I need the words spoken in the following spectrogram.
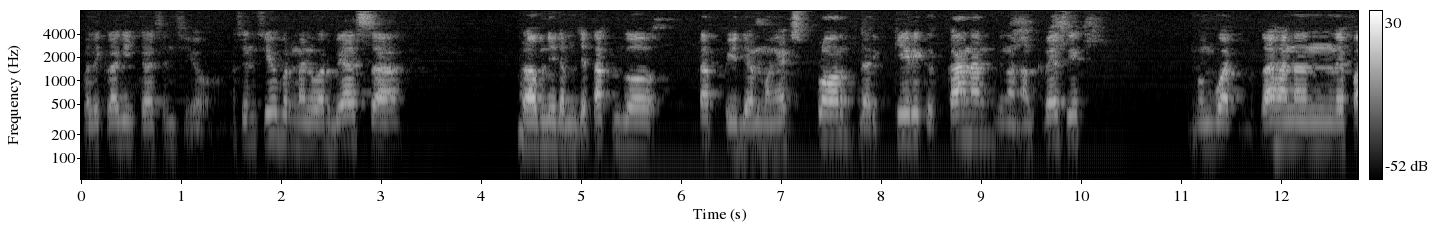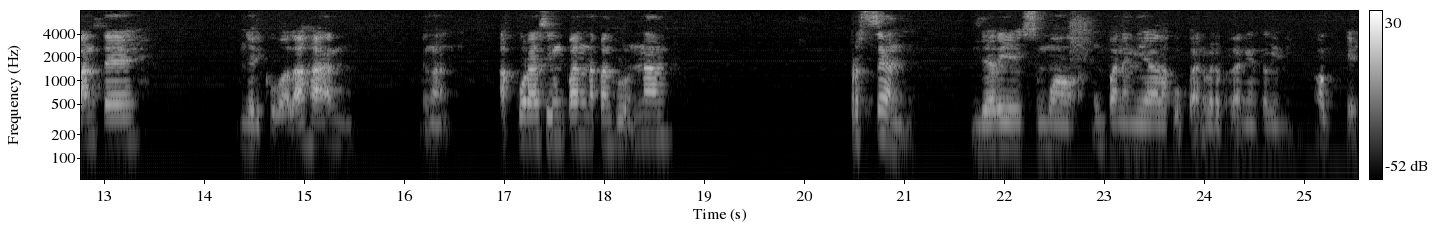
balik lagi ke Asensio. Asensio bermain luar biasa. Walaupun tidak mencetak gol tapi dia mengeksplor dari kiri ke kanan dengan agresif. Membuat tahanan Levante menjadi kewalahan dengan akurasi umpan 86 persen dari semua umpan yang dia lakukan pada pertandingan kali ini. Oke. Okay.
